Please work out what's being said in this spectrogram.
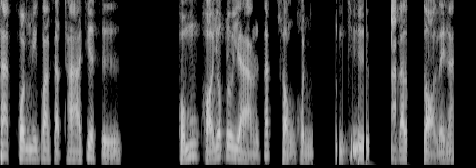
ถ้าคนมีความศรัทธาเชื่อถือ ผมขอยกตัวอย่างสักสองคนชื่อมาตลอดเลยนะ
